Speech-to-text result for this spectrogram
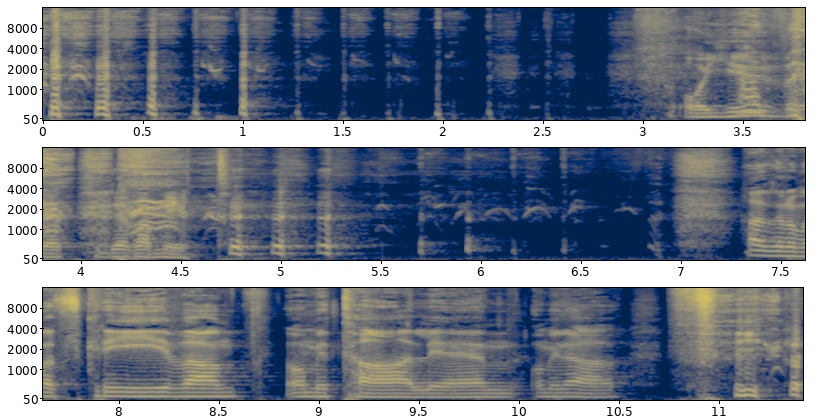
Och djuret, det var mitt. Handlar om att skriva, om Italien, om mina fyra.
